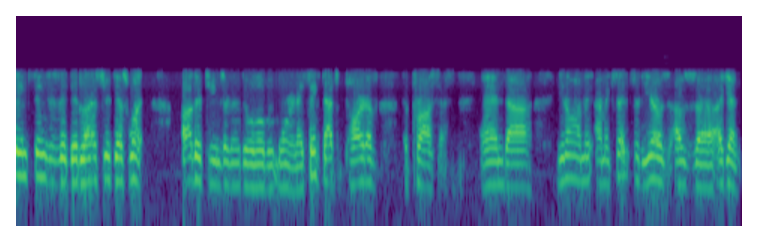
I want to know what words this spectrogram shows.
same things as they did last year, guess what? Other teams are going to do a little bit more. And I think that's part of the process. And, uh, you know, I'm I'm excited for the year. I was, I was uh, again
